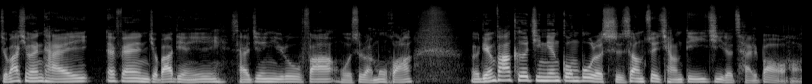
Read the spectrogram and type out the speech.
九八新闻台 FM 九八点一，财经一路发，我是阮木华。呃，联发科今天公布了史上最强第一季的财报，哈，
